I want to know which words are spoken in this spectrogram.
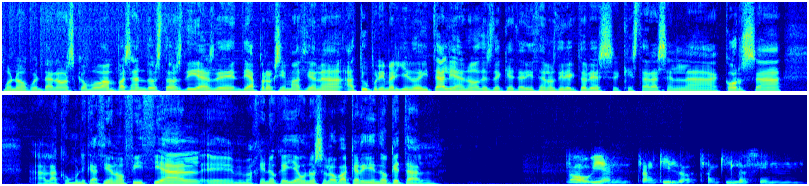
Bueno, cuéntanos cómo van pasando estos días de, de aproximación a, a, tu primer Giro de Italia, ¿no? Desde que te dicen los directores que estarás en la Corsa, a la comunicación oficial, eh, me imagino que ya uno se lo va creyendo. ¿Qué tal? No, bien, tranquilo, tranquilo, sin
